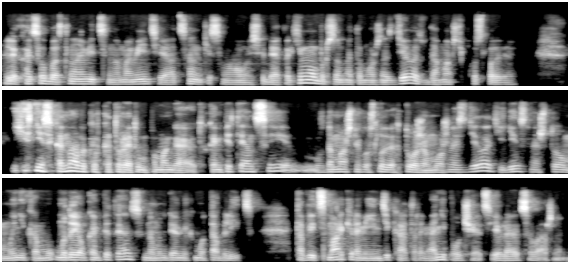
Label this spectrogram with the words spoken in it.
Олег, хотел бы остановиться на моменте оценки самого себя. Каким образом это можно сделать в домашних условиях? Есть несколько навыков, которые этому помогают. Компетенции в домашних условиях тоже можно сделать. Единственное, что мы никому, мы даем компетенции, но мы не даем никому таблиц. Таблиц с маркерами и индикаторами. Они, получается, являются важными.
